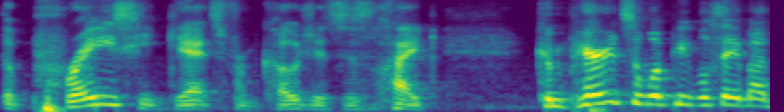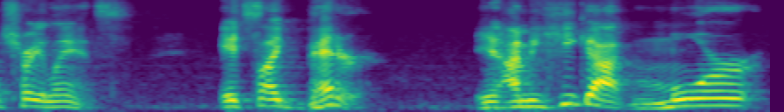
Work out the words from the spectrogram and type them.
the praise he gets from coaches is like compared to what people say about Trey Lance, it's like better. I mean, he got more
